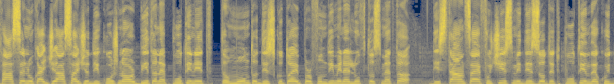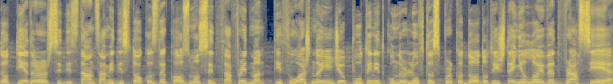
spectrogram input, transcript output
tha se nuk ka gjasa që dikush në orbitën e Putinit të mund të diskutojë përfundimin e luftës me të. Distanca e fuqisë midis zotit Putin dhe kujtdo tjetër është si distanca midis tokës dhe kozmosit, tha Fridman. T'i thuash ndonjë gjë Putinit kundër luftës për këdo do të ishte një lloj vetëvrasjeje.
